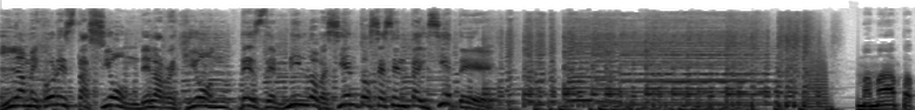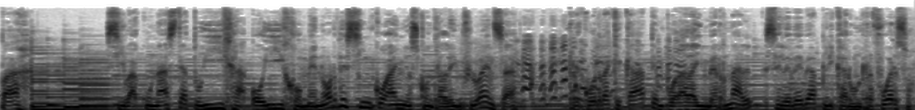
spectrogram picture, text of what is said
la mejor estación de la región desde 1967. Mamá, papá, si vacunaste a tu hija o hijo menor de 5 años contra la influenza, recuerda que cada temporada invernal se le debe aplicar un refuerzo.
